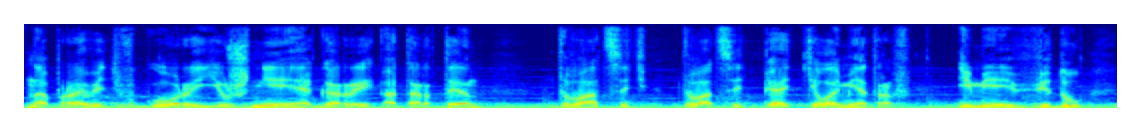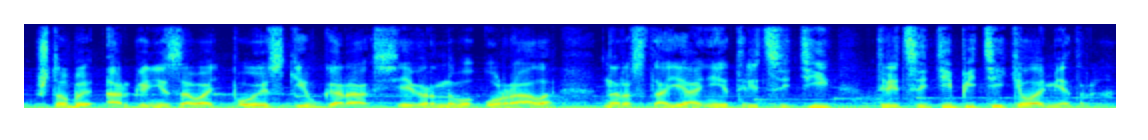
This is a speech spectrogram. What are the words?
направить в горы южнее горы Атартен 20-25 километров, имея в виду, чтобы организовать поиски в горах Северного Урала на расстоянии 30-35 километрах.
